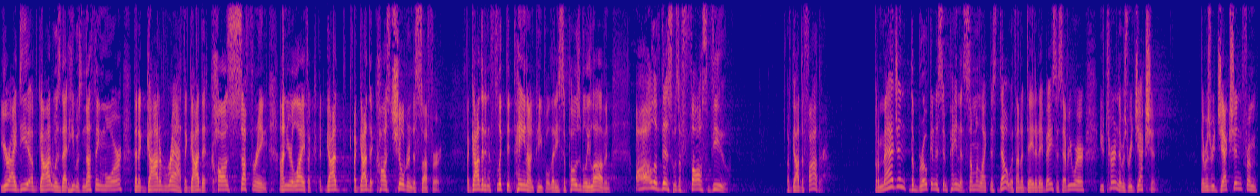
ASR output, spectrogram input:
your idea of God was that he was nothing more than a God of wrath, a God that caused suffering on your life, a, a God, a God that caused children to suffer a God that inflicted pain on people that he supposedly loved. And all of this was a false view of God the Father. But imagine the brokenness and pain that someone like this dealt with on a day to day basis. Everywhere you turn, there was rejection. There was rejection from,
